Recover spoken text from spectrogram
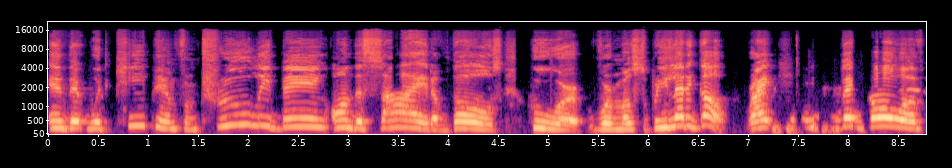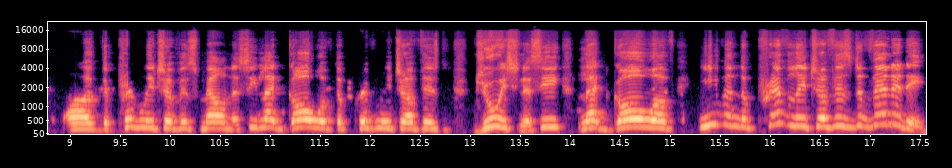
and that would keep him from truly being on the side of those who were, were most. He let it go right? Mm-hmm. He let go of uh, the privilege of his maleness. He let go of the privilege of his Jewishness. He let go of even the privilege of his divinity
